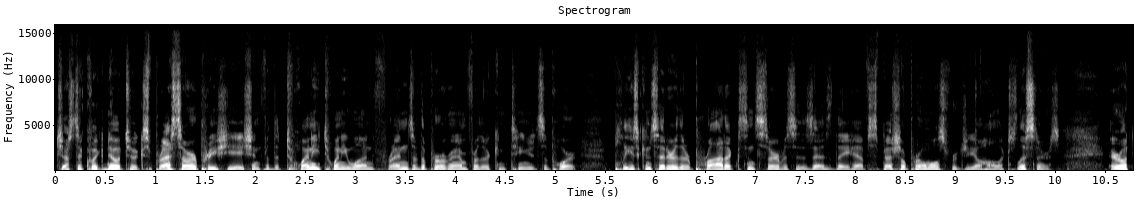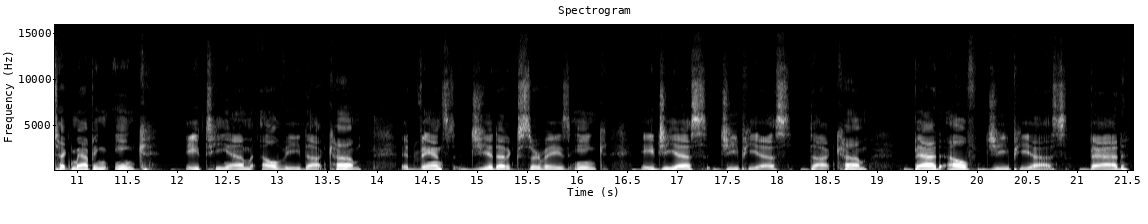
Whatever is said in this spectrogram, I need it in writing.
Just a quick note to express our appreciation for the 2021 Friends of the Program for their continued support. Please consider their products and services as they have special promos for Geoholics listeners. Aerotech Mapping Inc., atmlv.com, Advanced Geodetic Surveys Inc., agsgps.com, Bad Elf GPS, bad-elf.com,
